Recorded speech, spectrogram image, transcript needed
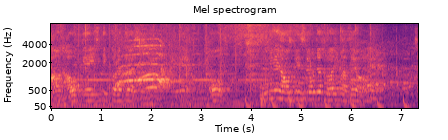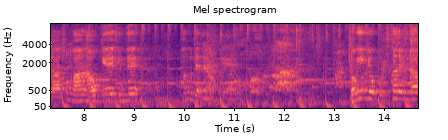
49개의 스티커를 떼었습니다. 예. 어, 본인이 나올 수도 있어요. 혼자 좋아하지 마세요. 예. 자, 총 49개, 근데 한 군데네요. 예. 경인기업부 축하드립니다.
